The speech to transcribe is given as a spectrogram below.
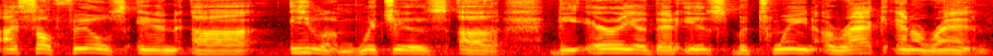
I saw fields in, uh, Elam, which is uh, the area that is between Iraq and Iran.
